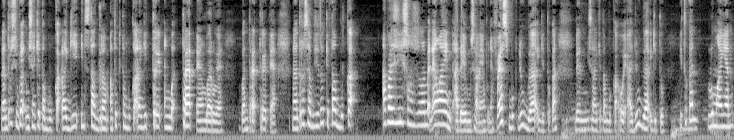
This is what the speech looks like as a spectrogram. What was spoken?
dan terus juga misalnya kita buka lagi Instagram atau kita buka lagi thread yang thread yang baru ya bukan thread-thread ya nah terus habis itu kita buka apa sih sosial media yang lain ada yang misalnya yang punya Facebook juga gitu kan dan misalnya kita buka WA juga gitu itu kan lumayan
